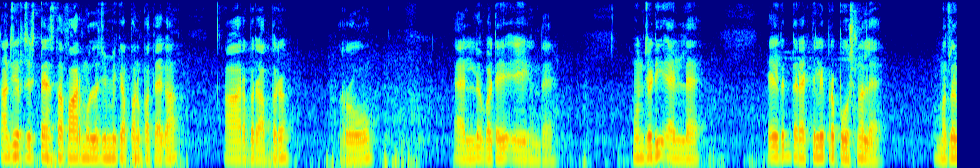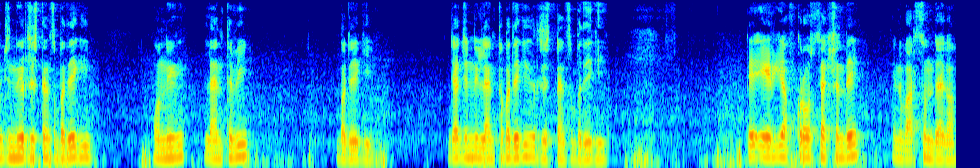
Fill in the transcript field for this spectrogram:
ਤਾਂ ਜੀ ਰੈਜ਼ਿਸਟੈਂਸ ਦਾ ਫਾਰਮੂਲਾ ਜਿਵੇਂ ਕਿ ਆਪਾਂ ਨੂੰ ਪਤਾ ਹੈਗਾ, R ਬਰਾਬਰ ਰੋ L ਵਟੇ A ਹੁੰਦਾ ਹੈ। ਹੁਣ ਜਿਹੜੀ L ਹੈ, ਇਹ ਡਾਇਰੈਕਟਲੀ ਪ੍ਰੋਪੋਰਸ਼ਨਲ ਹੈ। ਮਤਲਬ ਜਿੰਨੀ ਰੈਜ਼ਿਸਟੈਂਸ ਵਧੇਗੀ ਉਨੀ ਲੈਂਥ ਵੀ ਵਧੇਗੀ। ਜਾਂ ਜਿੰਨੀ ਲੈਂਥ ਵਧੇਗੀ ਰੈਜ਼ਿਸਟੈਂਸ ਵਧੇਗੀ। ਤੇ ਏਰੀਆ ਆਫ ਕ੍ਰੋਸ ਸੈਕਸ਼ਨ ਦੇ ਇਨਵਰਸ ਹੁੰਦਾ ਹੈਗਾ।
